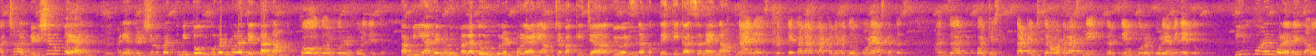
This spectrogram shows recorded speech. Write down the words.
अच्छा दीडशे रुपये आहे. आणि या दीडशे रुपयात तुम्ही दोन पुरणपोळ्या देता ना हो दोन पुरणपोळी देतो. का मी आले म्हणून मला दोन पुरणपोळ्या आणि आमच्या बाकीच्या व्ह्युअर्सना फक्त एक एक असं नाही ना? नाही नाही. प्रत्येकाला ताटाला ह्या दोन पोळ्या असतातच. आणि जर पंचवीस ताटांची जर ऑर्डर असली तर तीन पुरणपोळी आम्ही देतो. तीन पुरणपोळ्या देता? हो.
